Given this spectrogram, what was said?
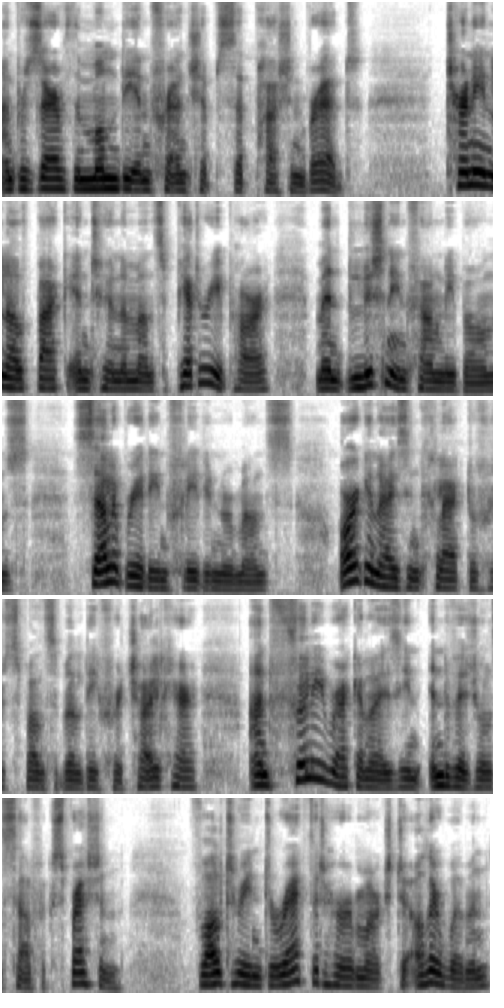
and preserve the mundane friendships that passion bred. Turning love back into an emancipatory power meant loosening family bonds, celebrating fleeting romance, organising collective responsibility for childcare, and fully recognising individual self expression. Voltaire directed her remarks to other women,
